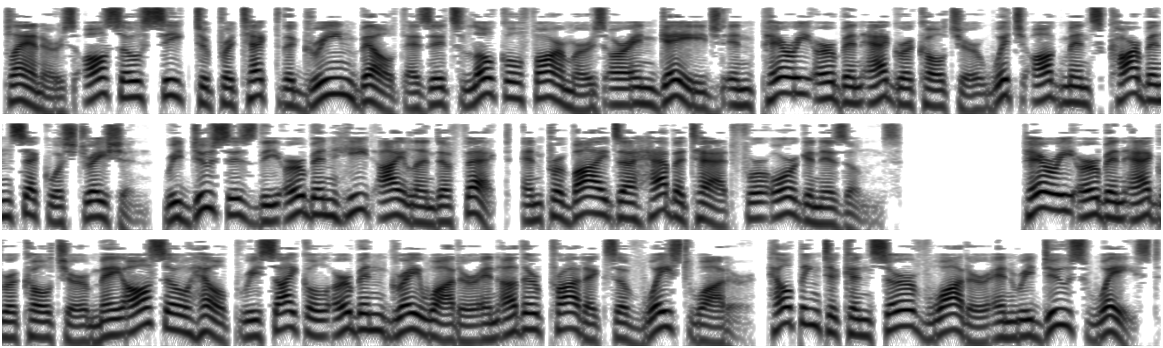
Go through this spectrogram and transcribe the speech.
planners also seek to protect the green belt as its local farmers are engaged in peri-urban agriculture which augments carbon sequestration, reduces the urban heat island effect, and provides a habitat for organisms. Peri-urban agriculture may also help recycle urban greywater and other products of wastewater, helping to conserve water and reduce waste.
